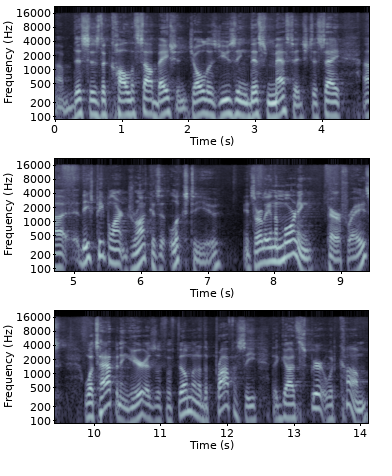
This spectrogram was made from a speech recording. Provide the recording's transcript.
Um, this is the call of salvation. Joel is using this message to say, uh, these people aren't drunk as it looks to you. It's early in the morning, paraphrase. What's happening here is the fulfillment of the prophecy that God's Spirit would come.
